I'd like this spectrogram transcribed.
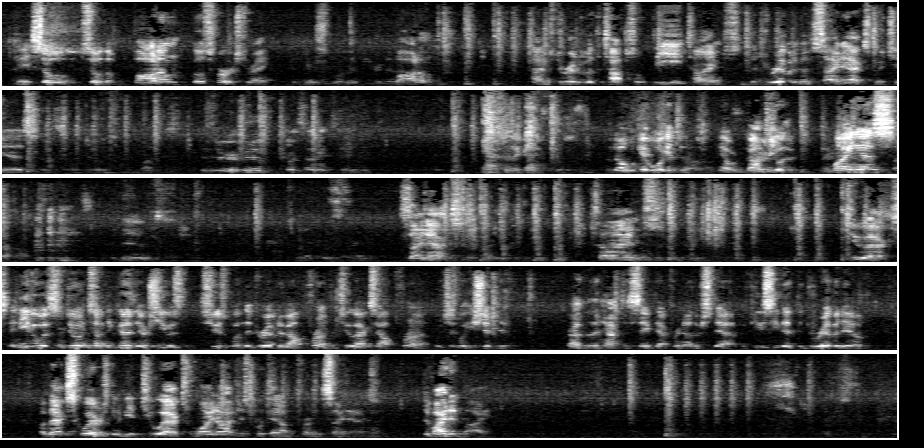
Okay, so, so the bottom goes first, right? Bottom times derivative at the top. So v times the derivative of sine x, which is Is derivative of cosine x dangerous? no, we'll get we'll get to those. Yeah, we're about to minus sine x times two x. And Eva was doing something good there. She was she was putting the derivative out front, the two x out front, which is what you should do, rather than have to save that for another step. If you see that the derivative of x squared is going to be a two x, why not just put that out in front of the sine x? Divided by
